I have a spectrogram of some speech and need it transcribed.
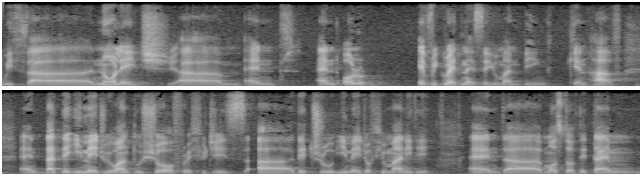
with uh, knowledge, um, and, and all, every greatness a human being can have. And that's the image we want to show of refugees, uh, the true image of humanity. And uh, most of the time,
